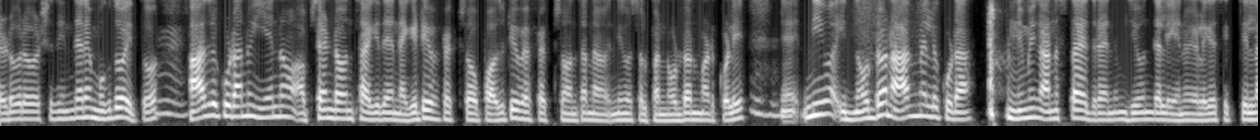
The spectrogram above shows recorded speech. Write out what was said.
ಎರಡೂವರೆ ವರ್ಷದ ಹಿಂದೆನೆ ಮುಗ್ದೋಯ್ತು ಆದರೂ ಕೂಡ ಏನು ಅಪ್ಸ್ ಆ್ಯಂಡ್ ಡೌನ್ಸ್ ಆಗಿದೆ ನೆಗೆಟಿವ್ ಎಫೆಕ್ಟ್ಸು ಪಾಸಿಟಿವ್ ಎಫೆಕ್ಟ್ಸ್ ಅಂತ ನಾವು ನೀವು ಸ್ವಲ್ಪ ನೋಟ್ ಡೌನ್ ಮಾಡ್ಕೊಳ್ಳಿ. ನೀವು ಇದು ನೋಟ್ ಡೌನ್ ಆದ್ಮೇಲೂ ಕೂಡ ನಿಮಗೆ ಅನಿಸ್ತಾ ಇದ್ರೆ ನಿಮ್ಮ ಜೀವನದಲ್ಲಿ ಏನು ಎಳಿಗೆ ಸಿಗ್ತಿಲ್ಲ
